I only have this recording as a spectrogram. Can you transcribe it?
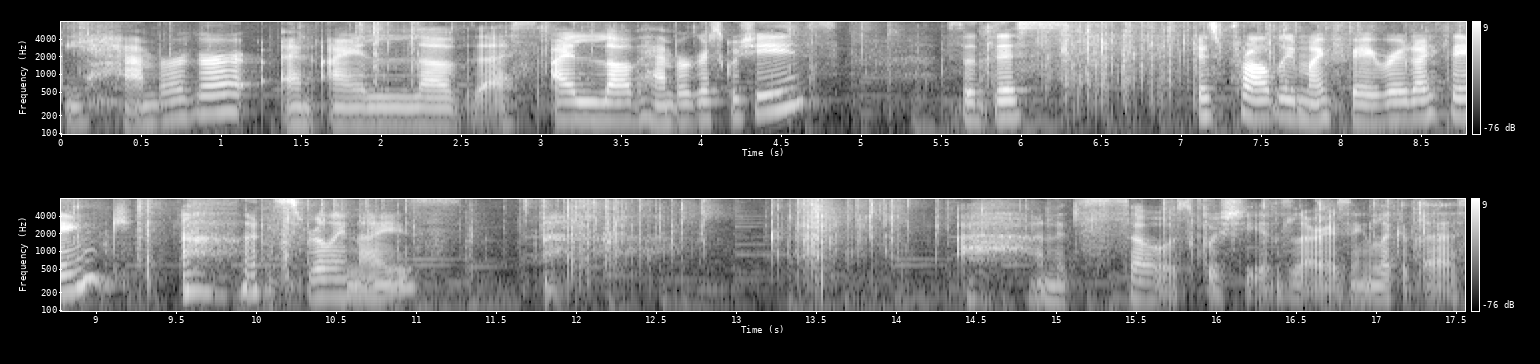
the hamburger and I love this. I love hamburger squishies. So this is probably my favorite, I think. it's really nice. Ah, and it's so squishy and slurrizing. Look at this.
